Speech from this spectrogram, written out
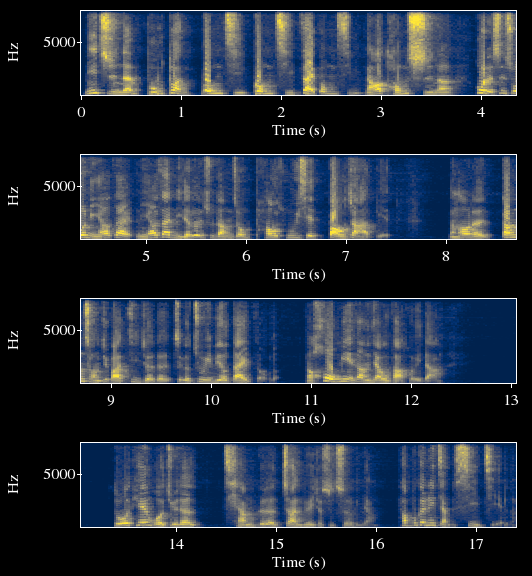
你只能不断攻击、攻击再攻击，然后同时呢，或者是说，你要在你要在你的论述当中抛出一些爆炸点，然后呢，当场就把记者的这个注意力都带走了，然后后面让人家无法回答。昨天我觉得强哥的战略就是这样，他不跟你讲细节了，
